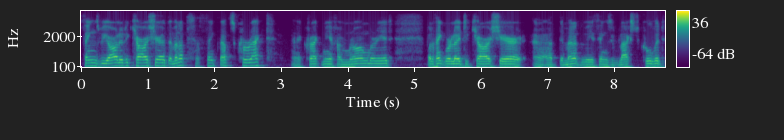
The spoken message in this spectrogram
things we are allowed to car share at the minute. I think that's correct. Uh, correct me if I'm wrong, Mairead. But I think we're allowed to car share uh, at the minute the way things have relaxed COVID.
